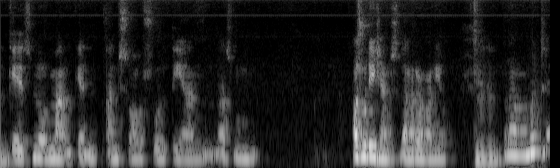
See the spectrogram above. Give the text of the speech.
Mhm. que és normal que en, en So sortien els, els orígens de la rebel·lió. Mhm. Però no sé,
